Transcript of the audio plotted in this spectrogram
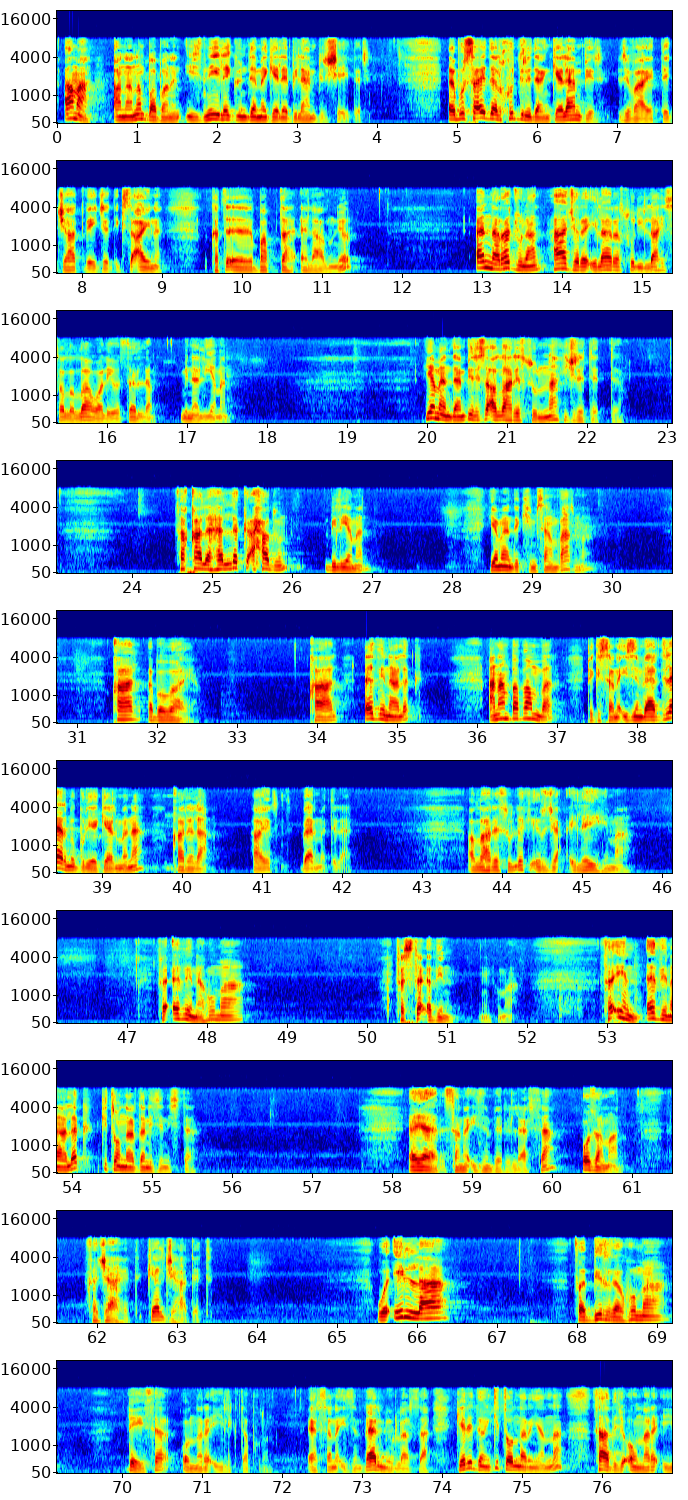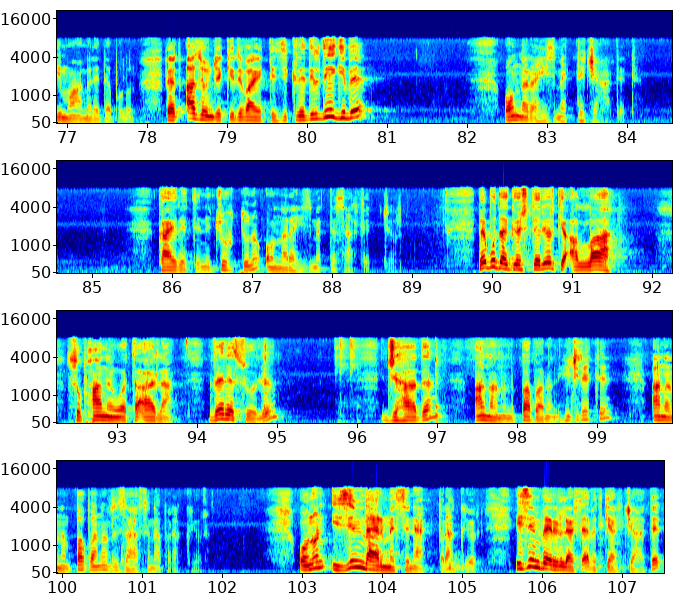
Ama ananın babanın izniyle gündeme gelebilen bir şeydir. Ebu Said el-Hudri'den gelen bir rivayette cihat ve icret ikisi aynı e, bapta ele alınıyor. Enne raculan hacere ila Resulillahi sallallahu aleyhi ve sellem minel Yemen. Yemen'den birisi Allah Resulü'ne hicret etti. Fekale hellek ahadun bil Yemen. Yemen'de kimsen var mı? Kal ebevaya. Kal ezinalek. Anam babam var. Peki sana izin verdiler mi buraya gelmene? Kale la. Hayır vermediler. Allah Resulü diyor ki irci ileyhima. Feezinehuma festeezin minhuma. Fe in ezinalek git onlardan izin iste. Eğer sana izin verirlerse o zaman fecahit gel cihad et. Ve illa febirrehuma değilse onlara iyilikte bulun. Eğer sana izin vermiyorlarsa geri dön git onların yanına sadece onlara iyi muamelede bulun. Ve az önceki rivayette zikredildiği gibi onlara hizmette cihad et. Gayretini, cuhdunu onlara hizmette sarf et diyor. Ve bu da gösteriyor ki Allah Subhanahu ve Teala ve Resulü cihadı ananın babanın hicreti ananın babanın rızasına bırakıyor. Onun izin vermesine bırakıyor. İzin verirlerse evet gel cihad et.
